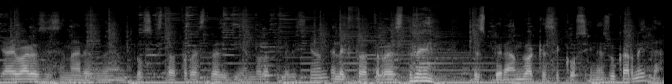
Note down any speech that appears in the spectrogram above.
Y hay varios escenarios, vean, los extraterrestres viendo la televisión, el extraterrestre esperando a que se cocine su carnita.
